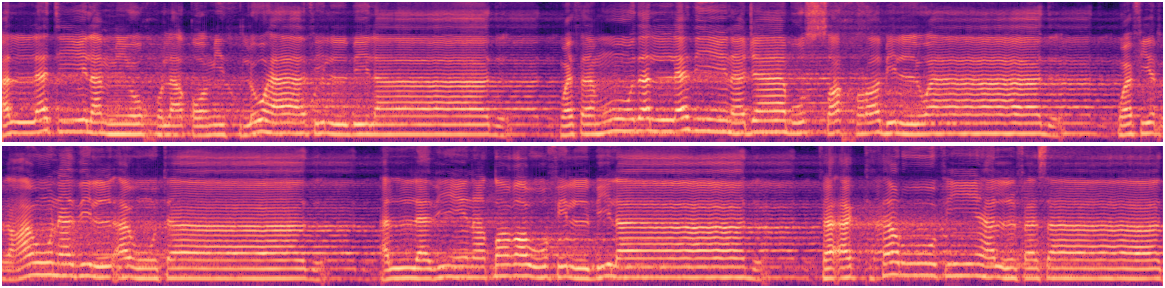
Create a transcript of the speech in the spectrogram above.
التي لم يخلق مثلها في البلاد. وثمود الذين جابوا الصخر بالواد. وفرعون ذي الأوتاد. الذين طغوا في البلاد. فأكثروا فيها الفساد.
